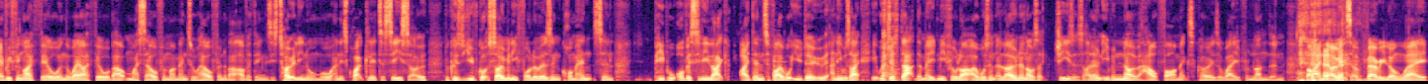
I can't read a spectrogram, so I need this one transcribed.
everything I feel and the way I feel about myself and my mental health and about other things is totally normal and it's quite clear to see so because you've got so many followers and comments and people obviously like identify what you do and he was like it was just that that made me feel like I wasn't alone and I was like Jesus I don't even know how far Mexico is away from London but I know it's a very long way.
